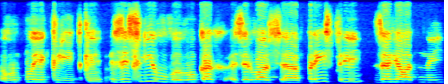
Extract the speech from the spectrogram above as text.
грудної клітки. Зі слів в руках зірвався пристрій зарядний.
